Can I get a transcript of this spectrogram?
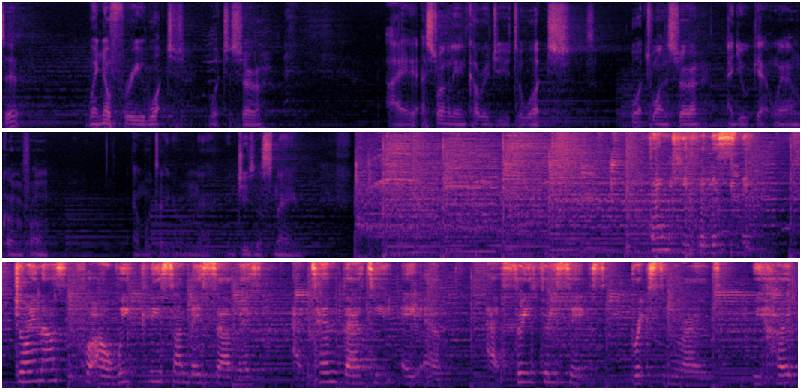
That's it. When you're free, watch watch a show. I, I strongly encourage you to watch watch one show, and you'll get where I'm coming from, and we'll take it from there. In Jesus' name. Thank you for listening. Join us for our weekly Sunday service at 10:30 a.m. at 336 Brixton Road. We hope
